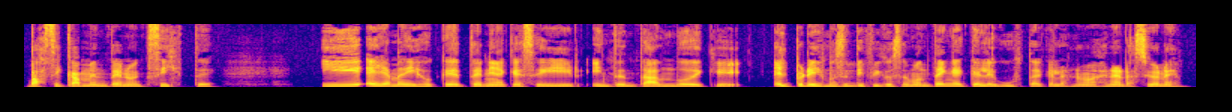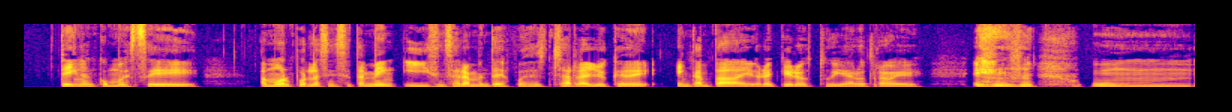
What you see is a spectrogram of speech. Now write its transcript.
básicamente no existe. Y ella me dijo que tenía que seguir intentando de que el periodismo científico se mantenga, que le gusta que las nuevas generaciones tengan como ese amor por la ciencia también. Y sinceramente después de esa charla yo quedé encantada y ahora quiero estudiar otra vez un,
